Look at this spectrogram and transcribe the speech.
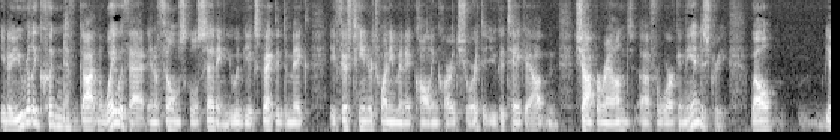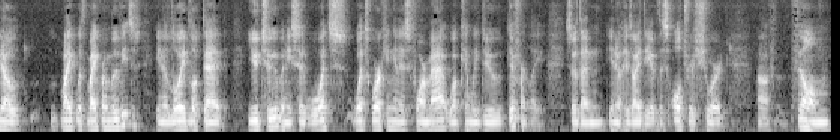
you know, you really couldn't have gotten away with that in a film school setting. You would be expected to make a 15 or 20 minute calling card short that you could take out and shop around uh, for work in the industry. Well, you know, Mike with micro movies, you know, Lloyd looked at YouTube and he said, "Well, what's what's working in this format? What can we do differently?" So then, you know, his idea of this ultra short uh, film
